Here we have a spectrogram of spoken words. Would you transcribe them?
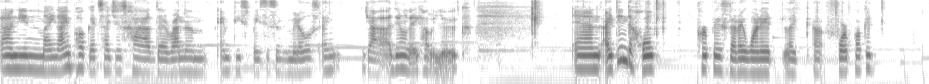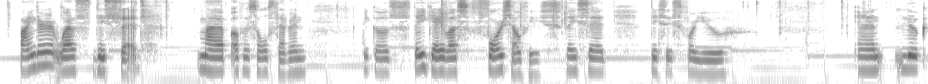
And in my nine pockets I just had the random empty spaces in the middles and yeah I didn't like how it looked. And I think the whole purpose that I wanted like a four pocket binder was this set map of the soul 7 because they gave us four selfies. They said this is for you. And look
